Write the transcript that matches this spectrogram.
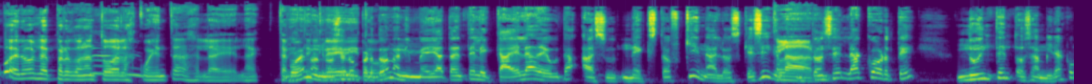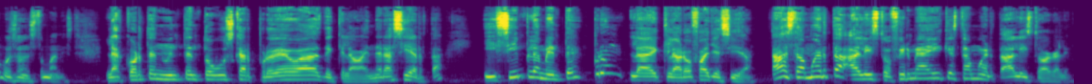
Bueno, le perdonan todas las cuentas, la, la Bueno, no se lo perdonan, inmediatamente le cae la deuda a su next of kin, a los que siguen. Claro. Entonces la corte no intentó, o sea, mira cómo son estos manes. La corte no intentó buscar pruebas de que la vaina era cierta y simplemente, ¡prum!, la declaró fallecida. Ah, está muerta, ah, listo, firme ahí que está muerta, ah, listo, hágale.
